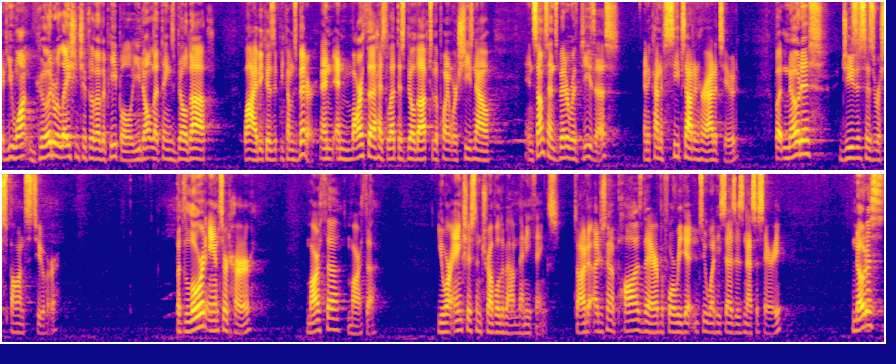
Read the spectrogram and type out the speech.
If you want good relationships with other people, you don't let things build up. Why? Because it becomes bitter. And and Martha has let this build up to the point where she's now, in some sense, bitter with Jesus, and it kind of seeps out in her attitude. But notice Jesus' response to her. But the Lord answered her, Martha, Martha, you are anxious and troubled about many things. So I'm just going to pause there before we get into what he says is necessary. Notice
